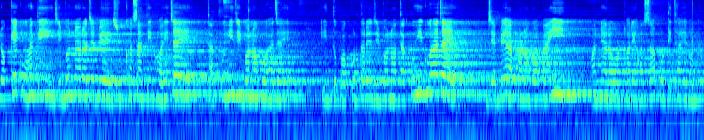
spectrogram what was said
ଲୋକେ କୁହନ୍ତି ଜୀବନରେ ଯେବେ ସୁଖଶାନ୍ତି ଭରିଯାଏ ତାକୁ ହିଁ ଜୀବନ କୁହାଯାଏ। କିନ୍ତୁ ପ୍ରକୃତରେ ଜୀବନ ତାକୁ ହିଁ କୁହାଯାଏ, ଯେବେ ଆପଣଙ୍କ ପାଇଁ ଅନ୍ୟର ଓଠରେ ହସ ଫୁଟିଥାଏ ବନ୍ଧୁ।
